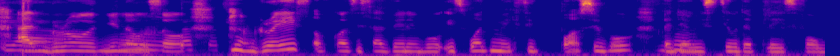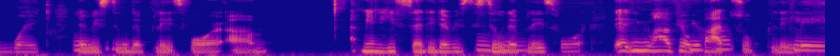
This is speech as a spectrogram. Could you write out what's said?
Yeah. and grow. You know, Mm, so so grace, of course, is available. It's what makes it possible, but there Mhm. is still the place for work. There is still Mhm. the place for um. I mean, he said it. There is still the Mhm. place for. You have your You part to play. Play.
